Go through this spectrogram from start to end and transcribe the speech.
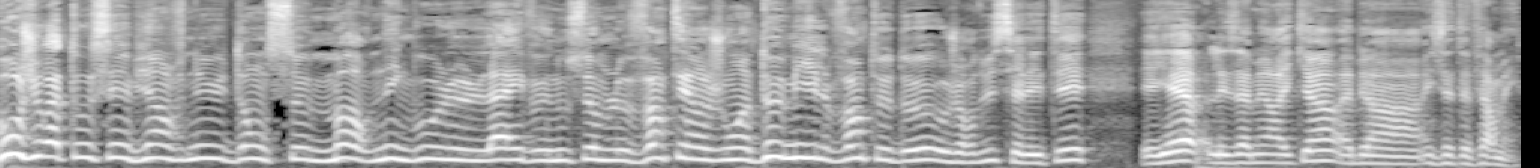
Bonjour à tous et bienvenue dans ce Morning Bull Live. Nous sommes le 21 juin 2022. Aujourd'hui c'est l'été et hier les Américains, eh bien, ils étaient fermés.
